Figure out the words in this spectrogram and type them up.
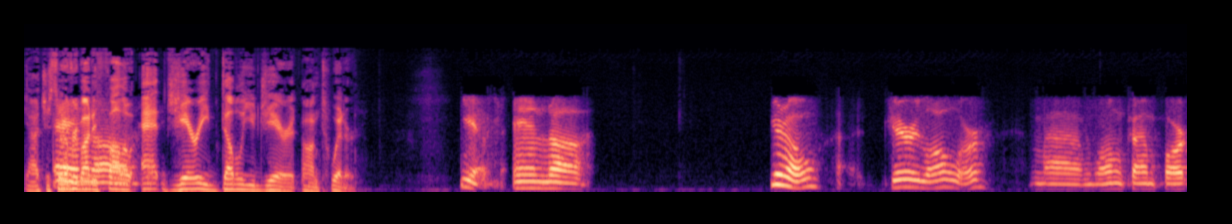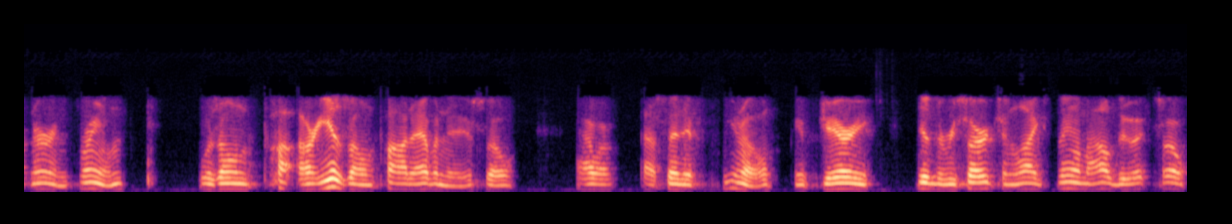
Gotcha. So And, everybody uh, follow at Jerry W Jarrett on Twitter. Yes, and uh, you know, Jerry Lawler, my longtime partner and friend, was on or is on Pot Avenue. So I, wa- I said, if you know, if Jerry did the research and likes them, I'll do it. So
